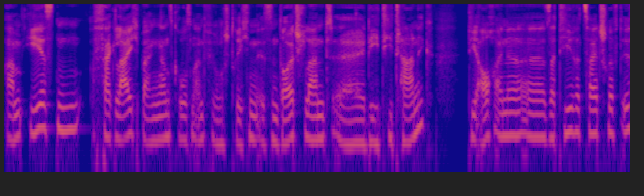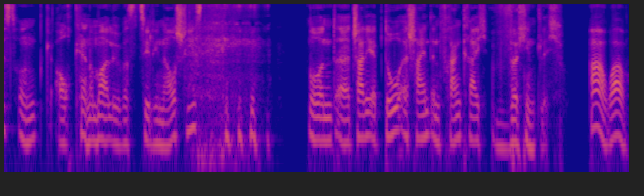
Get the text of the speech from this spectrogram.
Am ehesten vergleichbar in ganz großen Anführungsstrichen ist in Deutschland äh, die Titanic die auch eine äh, Satirezeitschrift ist und auch gerne mal übers Ziel hinausschießt. und äh, Charlie Hebdo erscheint in Frankreich wöchentlich. Ah, wow.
